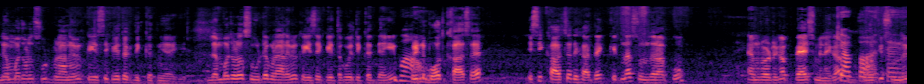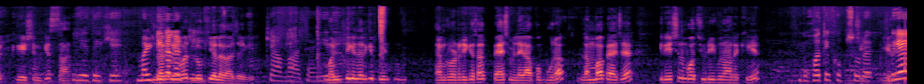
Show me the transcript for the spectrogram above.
लंबा चौड़ा सूट बनाने में कहीं से कहीं तक दिक्कत नहीं आएगी। लंबा चौड़ा सूट है बनाने में कहीं से कहीं तक कोई दिक्कत नहीं आएगी। प्रिंट बहुत खास है। इसी खास से दिखाते हैं कितना सुंदर आपको एम्ब्रॉयडरी का पैच मिलेगा। बहुत ही सुंदर क्रिएशन के साथ। ये देखिए मल्टी कलर की लुक ये लगा जाएगी। क्या बात है मल्टी कलर की एम्ब्रॉयडरी के साथ पैच मिलेगा आपको पूरा। लंबा पैच है। क्रिएशन बहुत यूनिक बना रखी है। बहुत ही खूबसूरत। ये भैया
